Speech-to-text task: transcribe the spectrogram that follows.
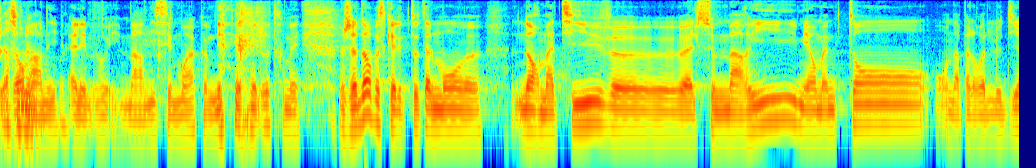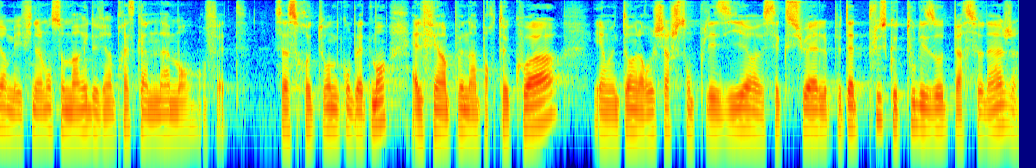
J'adore. Marnie. Elle est, oui, Marnie, c'est moi, comme dirait l'autre, mais j'adore parce qu'elle est totalement euh, normative. euh, elle se marie, mais en même temps, on n'a pas le droit de le dire, mais finalement, son mari devient presque un amant, en fait. Ça se retourne complètement. Elle fait un peu n'importe quoi, et en même temps, elle recherche son plaisir sexuel, peut-être plus que tous les autres personnages.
